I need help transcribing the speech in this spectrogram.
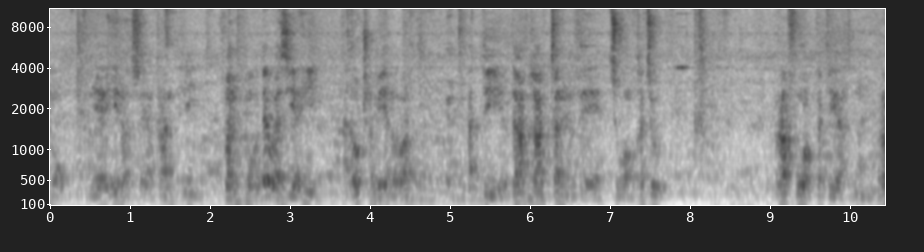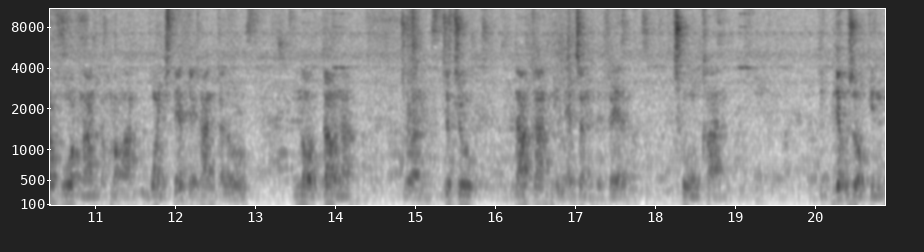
mo ye i ron se yang kan 嗯 man mo de wa zia hi a lo thami a lo wa a ti da ka chan ve chuang kha chu rough work ka tia rough work nan ka manga points te te khan ka lo note down na chuan chu chu da ka ni le chan ve vel chung khan dik deuh zokin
